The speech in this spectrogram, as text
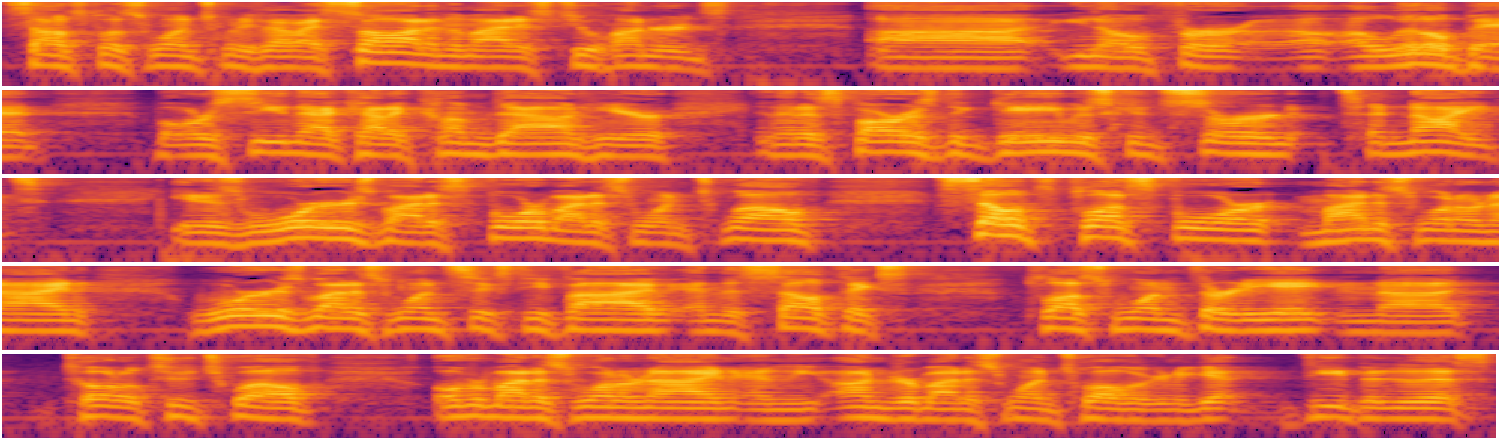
Celtics plus 125. I saw it in the minus 200s, uh, you know, for a, a little bit, but we're seeing that kind of come down here. And then as far as the game is concerned tonight, it is Warriors minus four, minus 112, Celtics plus four, minus 109, Warriors minus 165, and the Celtics plus 138 and uh, total 212 over minus 109 and the under minus 112. We're going to get deep into this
